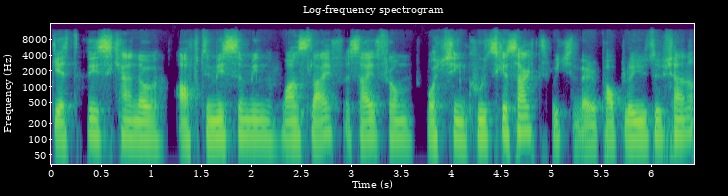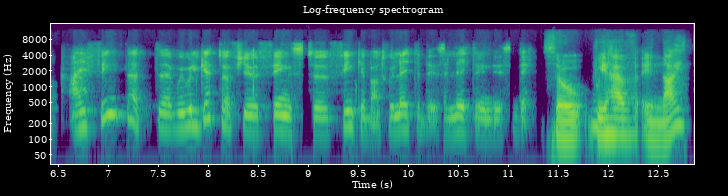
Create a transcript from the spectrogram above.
get this kind of optimism in one's life aside from watching Kurzgesagt, which is a very popular YouTube channel? I think that uh, we will get to a few things to think about related to this later in this deck. So, we have a knight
